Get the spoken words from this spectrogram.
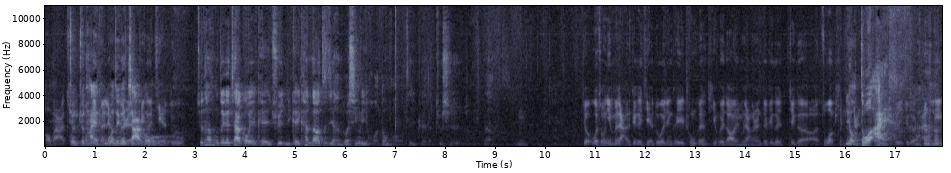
好吧，就就他也通过这个架构。就他从这个架构也可以去，你可以看到自己很多心理活动哦。我自己觉得就是，嗯，就我从你们俩的这个解读，已经可以充分体会到你们两个人对这个这个作品有多爱。所以这个安利，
